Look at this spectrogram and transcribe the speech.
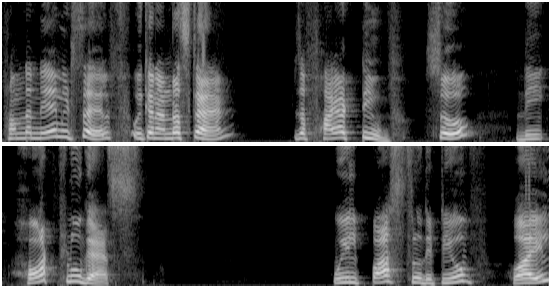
from the name itself we can understand the fire tube. So, the hot flue gas will pass through the tube while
